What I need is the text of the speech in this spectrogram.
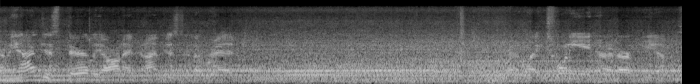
I mean, I'm just barely on it and I'm just in the red. At like 2,800 RPMs.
